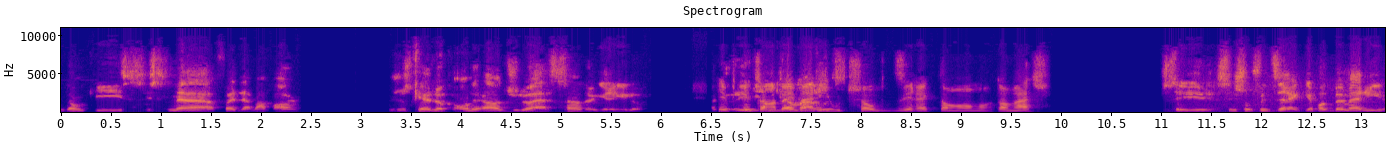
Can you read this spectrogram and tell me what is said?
Donc, il, se met à faire de la vapeur. Jusqu'à là, on est rendu là, à 100 degrés. Là. Et puis, tu en bain-marie ou tu chauffes direct ton, ton mâche? C'est chauffé direct, il n'y a pas de bain-marie.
